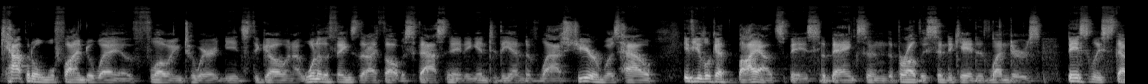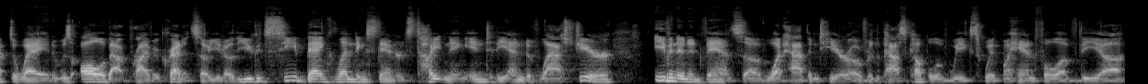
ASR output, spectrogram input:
capital will find a way of flowing to where it needs to go. And one of the things that I thought was fascinating into the end of last year was how, if you look at the buyout space, the banks and the broadly syndicated lenders basically stepped away and it was all about private credit. So, you know, you could see bank lending standards tightening into the end of last year even in advance of what happened here over the past couple of weeks with a handful of the uh,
